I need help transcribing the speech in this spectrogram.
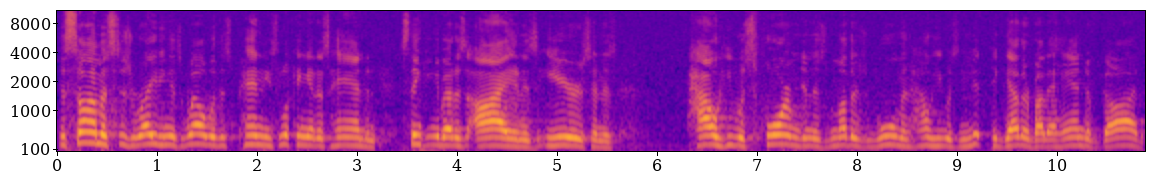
The psalmist is writing as well with his pen. He's looking at his hand and thinking about his eye and his ears and his, how he was formed in his mother's womb and how he was knit together by the hand of God.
